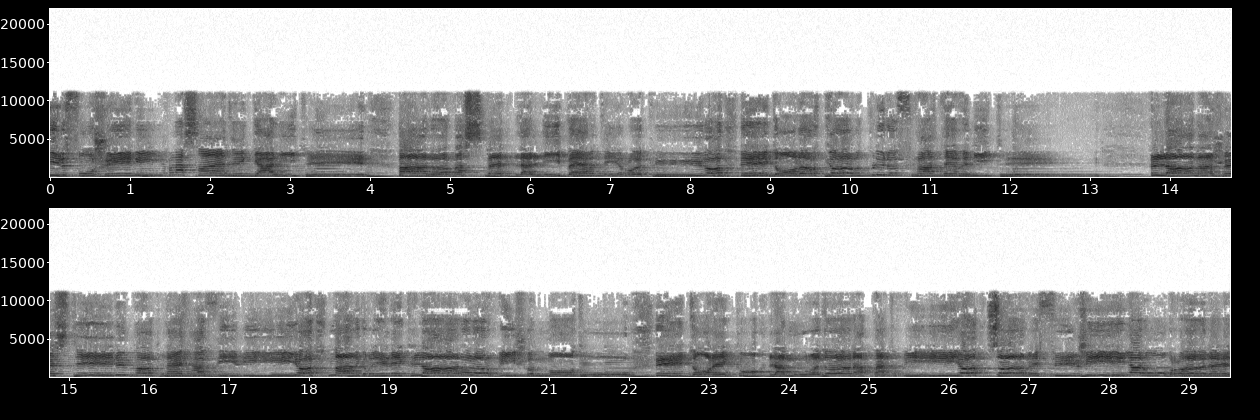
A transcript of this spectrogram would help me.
ils font gémir la sainte égalité. À leur aspect, la liberté recule, et dans leur cœur, plus de fraternité. La majesté du peuple est avilie, malgré l'éclat de leur riche manteau. Et dans les camps, l'amour de la patrie se réfugie à l'ombre des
